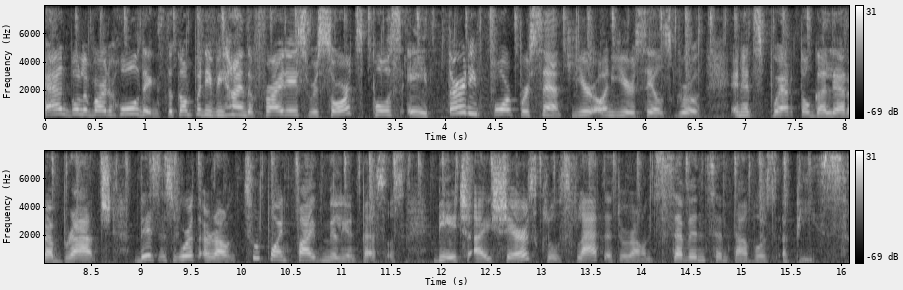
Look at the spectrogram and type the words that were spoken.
And Boulevard Holdings, the company behind the Fridays Resorts, posts a 34% year-on-year sales growth in its Puerto Galera branch. This is worth around 2.5 million pesos. BHI shares close flat at around 7 centavos apiece.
